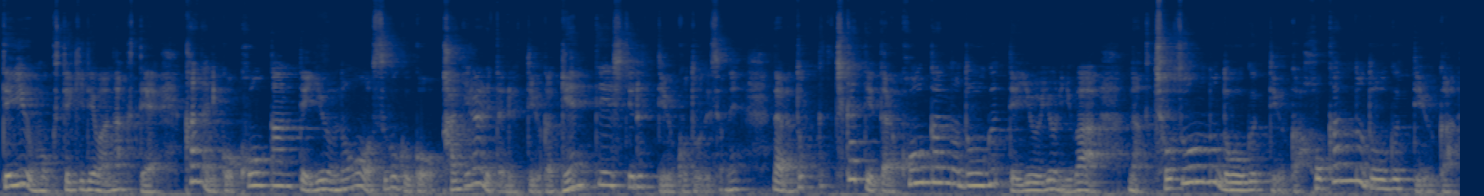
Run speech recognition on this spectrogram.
ていう目的ではなくてかなりこう交換っていうのをすごくこう限られてるっていうか限定してるっていうことですよねだからどっちかって言ったら交換の道具っていうよりはなんか貯蔵の道具っていうか保管の道具っていうか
